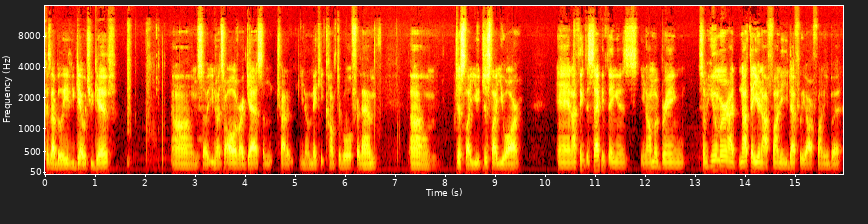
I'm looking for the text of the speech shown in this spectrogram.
because I believe you get what you give. Um, so you know, to all of our guests, I'm trying to you know make it comfortable for them, um, just like you, just like you are. And I think the second thing is, you know, I'm gonna bring some humor. I, not that you're not funny, you definitely are funny, but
